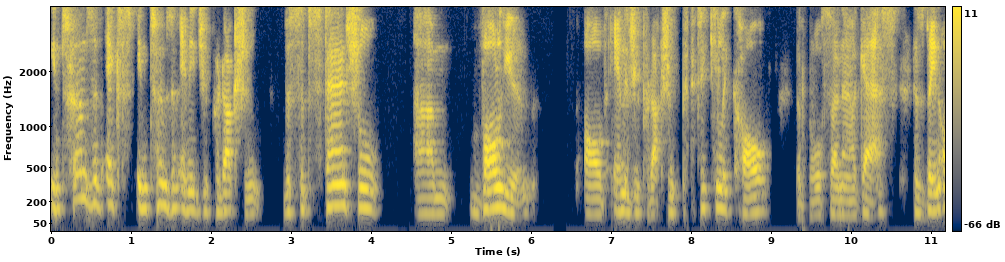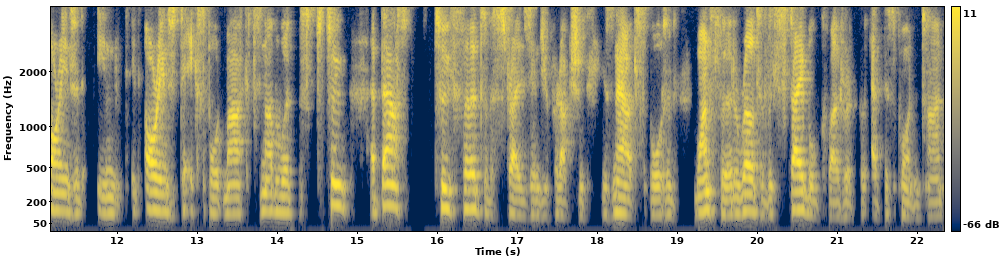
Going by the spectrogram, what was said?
In terms of ex, in terms of energy production, the substantial um, volume of energy production, particularly coal, but also now gas, has been oriented in oriented to export markets. In other words, to about two thirds of Australia's energy production is now exported. One third, a relatively stable quota at, at this point in time,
